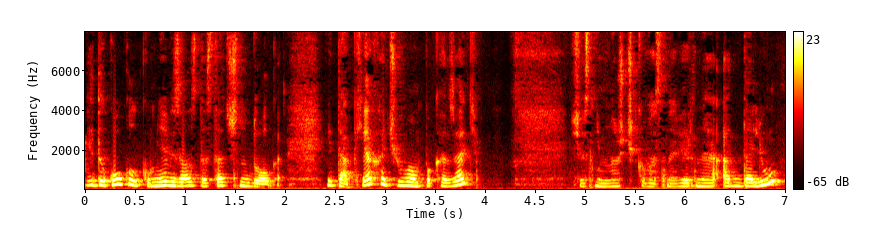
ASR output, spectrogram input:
эта куколка у меня вязалась достаточно долго. Итак, я хочу вам показать. Сейчас немножечко вас, наверное, отдалю,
